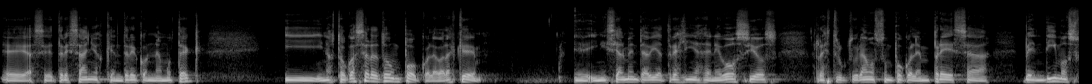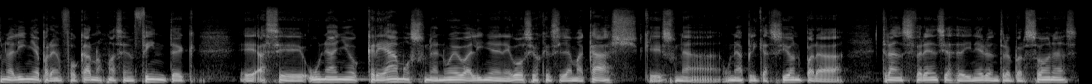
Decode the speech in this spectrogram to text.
Eh, hace tres años que entré con Namutec y, nos tocó hacer de todo un poco. La verdad es que eh, inicialmente había tres líneas de negocios, reestructuramos un poco la empresa, vendimos una línea para enfocarnos más en fintech. Eh, hace un año creamos una nueva línea de negocios que se llama Cash, que es una, aplicación para transferencias de dinero entre personas.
